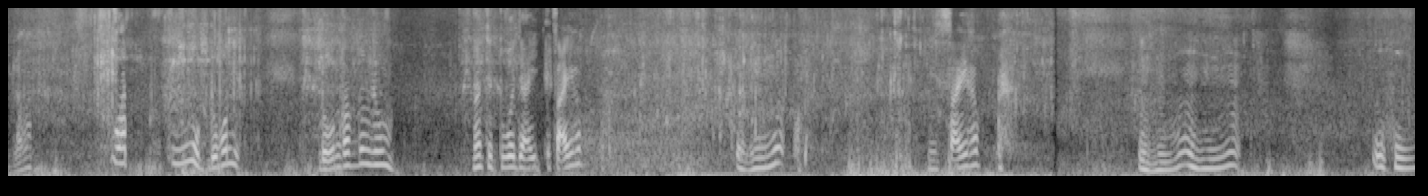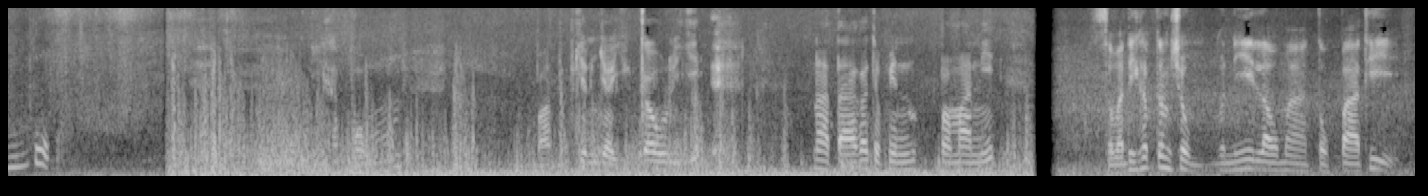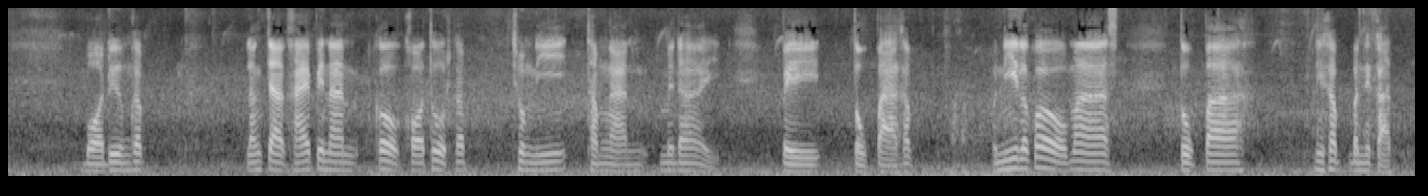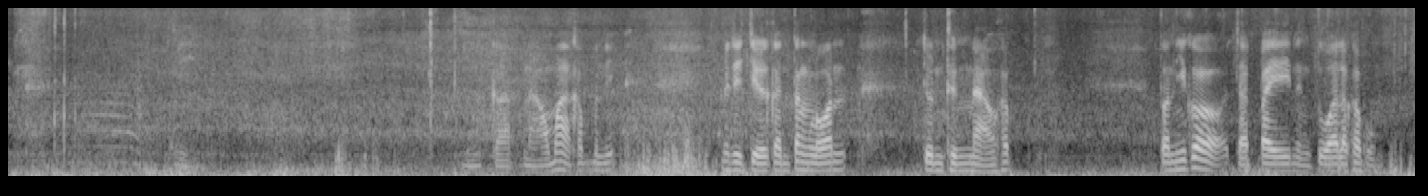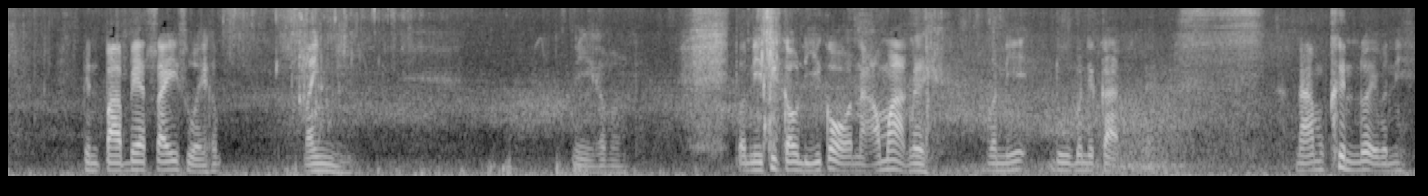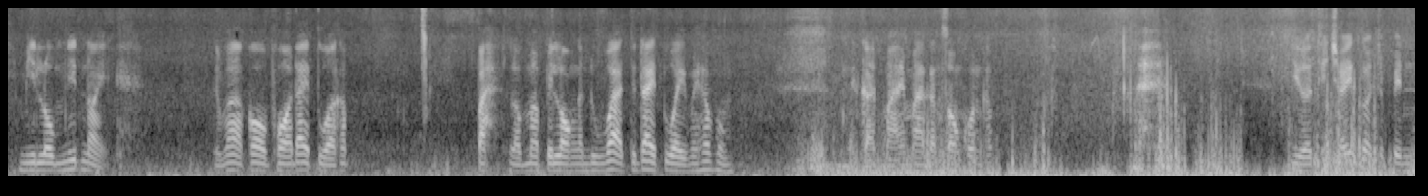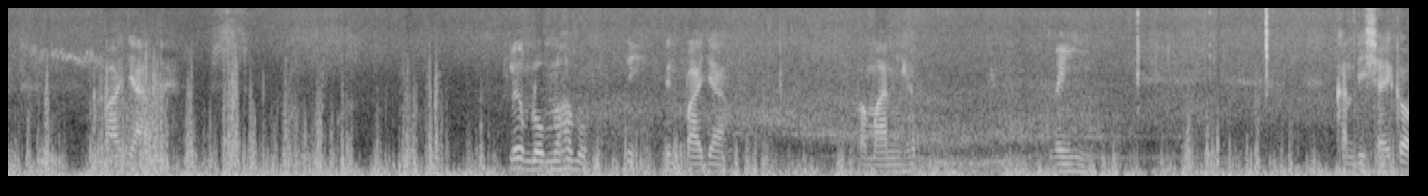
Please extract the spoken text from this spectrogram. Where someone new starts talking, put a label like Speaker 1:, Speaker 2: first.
Speaker 1: ดแล้วครับวัดอู้โดน โดนครับท่านผู้ชมน่าจะตัวใหญ่ไซส์ครับโอ้โหมีไซส์ครับอือหืออือหือโอ้โหนี่ครับผมปลาตะเพียนใหญ่เกาหลีหน้าตาก็จะเป็นประมาณนี้ สวัสดีครับท่านผู้ชม วันนี้เรามาตกปลาที่บ่อเดิมครับ หลังจากหายไปนานก็ขอโทษครับ ช่วงนี้ทำงานไม่ได้ไปตกปลาครับ วันนี้เราก็มาตกปลานี่ครับบรรยากาศบรรยากาศหนาวมากครับวันนี้ ไม่ได้เจอกันตั้งร้อนจนถึงหนาวครับ ตอนนี้ก็จัดไปหนึ่งตัวแล้วครับผม เป็นปลาแบดไซส์สวยครับ ไม่มี นี่ครับผมตอนนี้ที่เกาหลีก็หนาวมากเลย วันนี้ดูบรรยากาศ น้ำขึ้นด้วยวันนี้ มีลมนิดหน่อย แต่ว่าก็พอได้ตัวครับไปะเรามาไปลองกันดูว่าจะได้ตัวอีกไหมครับผมบรรยากาศหมายมากันสองคนครับเหยื่อที่ใช้ก็จะเป็นปลายางเริ่มลมแล้วครับผม นี่เป็นปลายาง ประมาณนี้ครับนี่คันที่ใช้ก็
